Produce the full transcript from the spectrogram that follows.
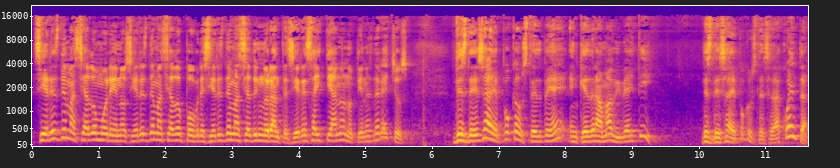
Si eres demasiado moreno, si eres demasiado pobre, si eres demasiado ignorante, si eres haitiano, no tienes derechos. Desde esa época usted ve en qué drama vive Haití. Desde esa época usted se da cuenta.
